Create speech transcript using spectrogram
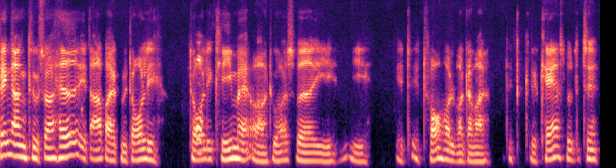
dengang du så havde et arbejde med dårlig, dårlig klima, og du har også været i, i et, et forhold, hvor der var lidt, lidt kaos lød det til,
